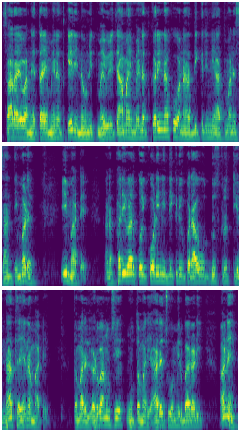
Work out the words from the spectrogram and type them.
સારા એવા નેતાએ મહેનત કરી, નવનીતમાં એવી રીતે આમાંય મહેનત કરી નાખો અને આ દીકરીની આત્માને શાંતિ મળે એ માટે. અને ફરીવાર કોઈ કોડીની દીકરી ઉપર આવું દુષ્કૃત્ય ના થાય એના માટે. તમારે લડવાનું છે, હું તમારી હારે છું અમીર બારાડી. અને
